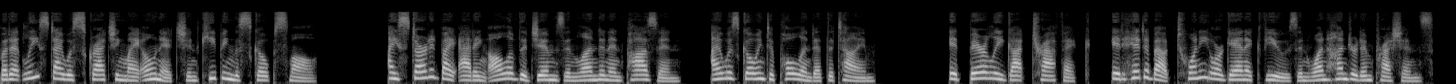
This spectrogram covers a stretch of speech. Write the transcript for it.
but at least I was scratching my own itch and keeping the scope small. I started by adding all of the gyms in London and Poznan. I was going to Poland at the time. It barely got traffic. It hit about 20 organic views and 100 impressions.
